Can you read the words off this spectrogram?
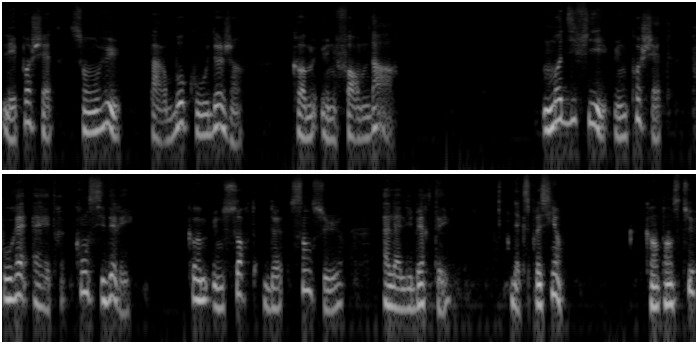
les pochettes sont vues par beaucoup de gens comme une forme d'art. Modifier une pochette pourrait être considéré comme une sorte de censure à la liberté d'expression. Qu'en penses-tu?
